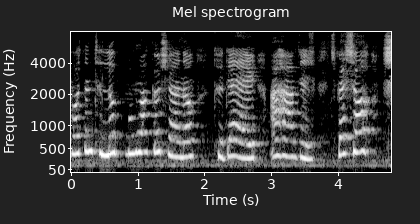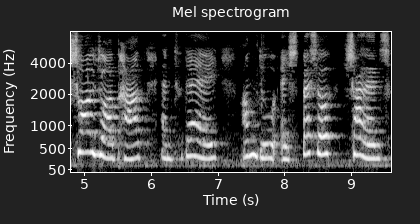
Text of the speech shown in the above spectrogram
welcome to Luke Moonwalker channel. Today I have this special Jar pack and today I'm doing a special challenge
